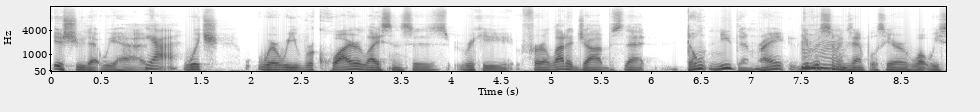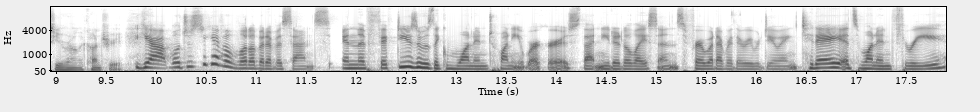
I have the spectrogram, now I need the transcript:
issue that we have. Yeah. Which where we require licenses, Rikki, for a lot of jobs that don't need them, right? Give us Mm-hmm. some examples here of what we see around the country. Yeah, well, just to give a little bit of a sense, in the 50s, it was like one in 20 workers that needed a license for whatever they were doing. Today, it's one in three.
